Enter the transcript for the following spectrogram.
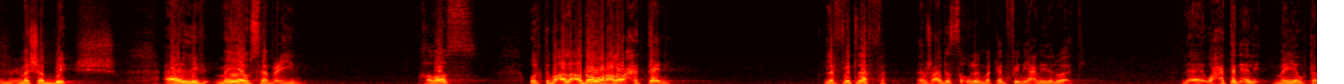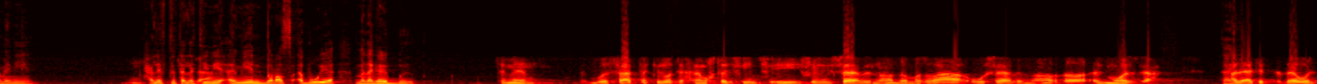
ما شبهش قال لي 170 خلاص؟ قلت بقى لا أدور على واحد تاني. لفيت لفة. أنا مش عارف بس أقول المكان فين يعني دلوقتي. لا واحد تاني قال لي 180 حلفت 30 يا أمين براس أبويا ما أنا جايب بيض. تمام. سعادتك دلوقتي إحنا مختلفين في إيه؟ في سعر النهارده المزرعة وسعر النهارده الموزع. طيب. حلقات التداول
